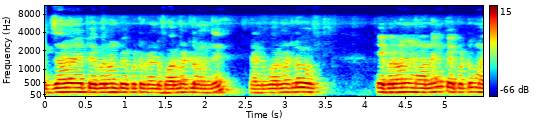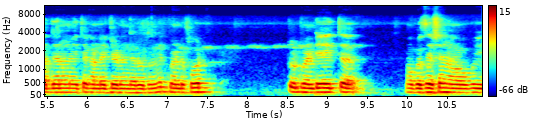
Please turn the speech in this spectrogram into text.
ఎగ్జామ్ అనే పేపర్ వన్ పేపర్ టూ రెండు ఫార్మాట్లో ఉంది. రెండు ఫార్మాట్లో paper one morning paper two మధ్యాహ్నం అయితే కండక్ట్ చేయడం జరుగుతుంది. Twenty four to twenty eighth ఒక సెషన్ ఈ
